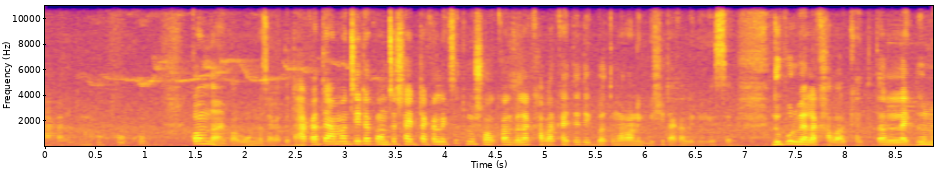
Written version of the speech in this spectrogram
ঢাকাতে তুমি খুব খুব কম দামে পাবো অন্য জায়গাতে। ঢাকাতে আমার যেটা পঞ্চাশ ষাট টাকা লাগছে, তুমি সকালবেলা খাবার খাইতে দেখবা তোমার অনেক বেশি টাকা লেগে গেছে। দুপুরবেলা খাবার খাইতে, তাহলে লাইক ধরুন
